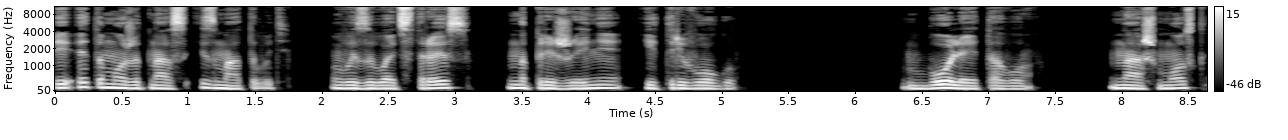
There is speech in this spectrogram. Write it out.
И это может нас изматывать, вызывать стресс, напряжение и тревогу. Более того, наш мозг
